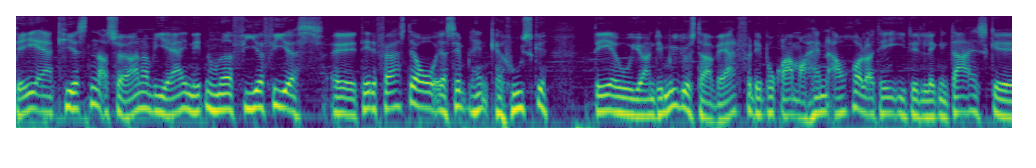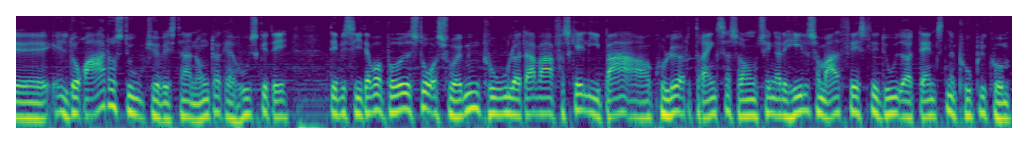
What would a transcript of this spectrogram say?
Det er Kirsten og Søren, og vi er i 1984. Øh, det er det første år, jeg simpelthen kan huske. Det er jo Jørgen Demilius, der er vært for det program, og han afholder det i det legendariske Eldorado-studie, hvis der er nogen, der kan huske det. Det vil sige, der var både stor swimmingpool, og der var forskellige barer og kulørte drinks og sådan nogle ting, og det hele så meget festligt ud og dansende publikum.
